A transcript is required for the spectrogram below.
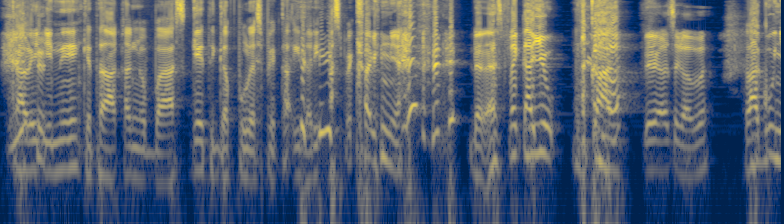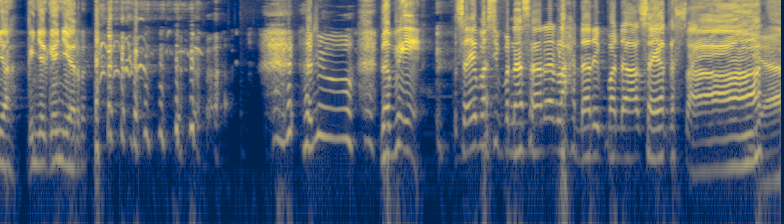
Kali ini kita akan ngebahas G30 SPKI dari aspek lainnya. Dan aspek kayu. Bukan. Dari aspek apa? Lagunya genjer-genjer. Aduh, tapi saya masih penasaran lah daripada saya kesal. Iya.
